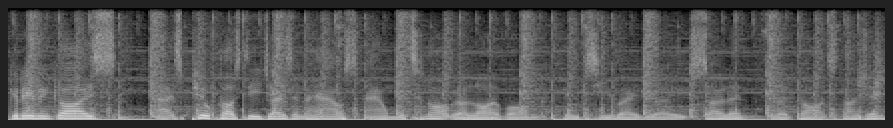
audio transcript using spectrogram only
Good evening, guys. Uh, it's Pure Klass DJs in the house, and tonight we are live on BBC Radio Solent for the Dance Dungeon.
